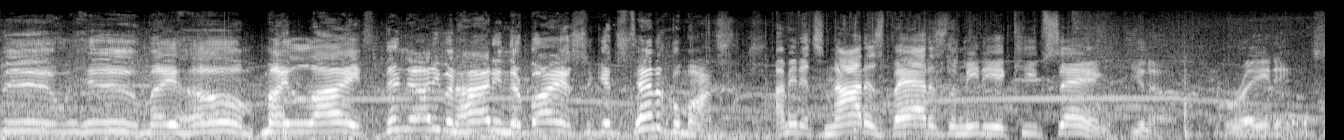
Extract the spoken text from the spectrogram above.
Boo hoo, my home, my life. They're not even hiding their bias against tentacle monsters. I mean, it's not as bad as the media keeps saying. You know, ratings.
